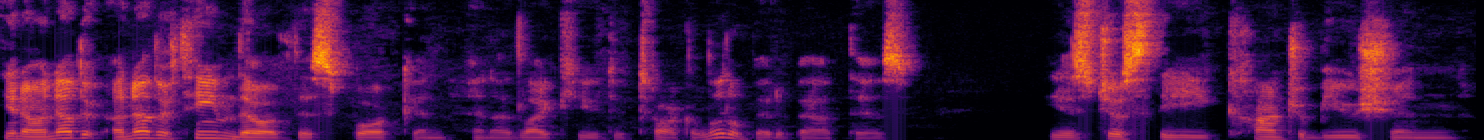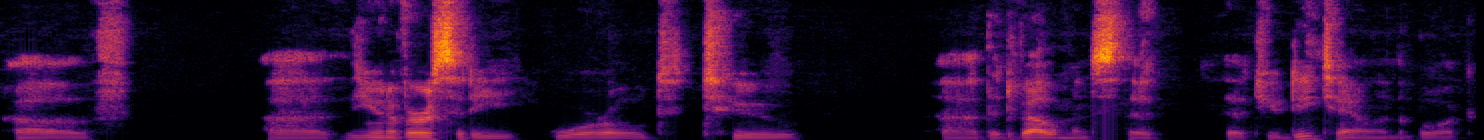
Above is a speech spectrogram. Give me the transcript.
You know, another another theme though of this book, and, and I'd like you to talk a little bit about this, is just the contribution of uh, the university world to uh, the developments that, that you detail in the book.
